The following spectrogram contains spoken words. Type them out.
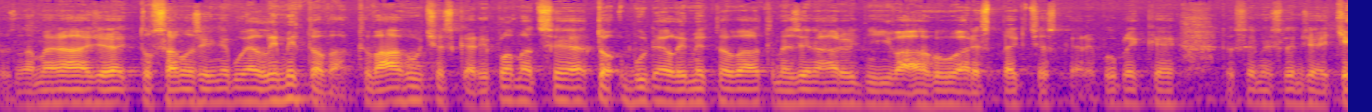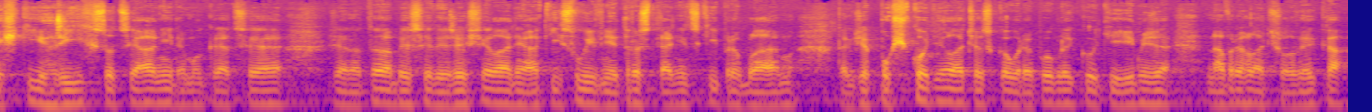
To znamená, že to samozřejmě bude limitovat váhu české diplomacie, to bude limitovat mezinárodní váhu a respekt České republiky. To si myslím, že je těžký hřích sociální demokracie, že na to, aby si vyřešila nějaký svůj vnitrostranický problém, takže poškodila Českou republiku tím, že navrhla člověka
